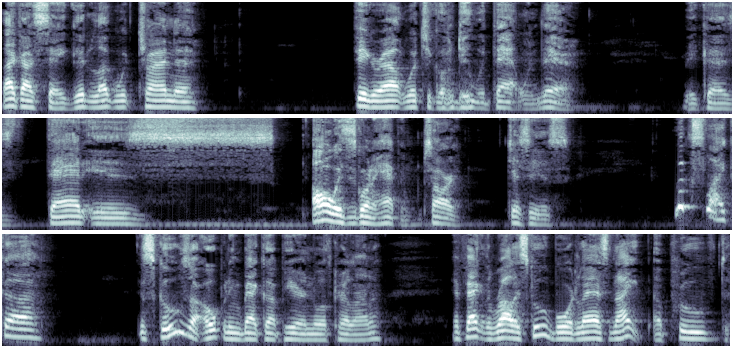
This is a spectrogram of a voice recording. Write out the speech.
Like I say, good luck with trying to figure out what you're going to do with that one there. Because that is always is going to happen. Sorry. Just is. Looks like uh the schools are opening back up here in North Carolina. In fact, the Raleigh School Board last night approved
